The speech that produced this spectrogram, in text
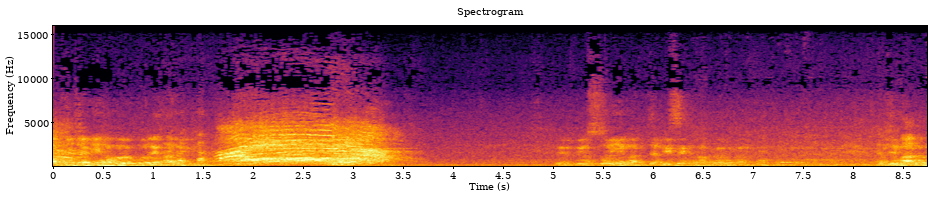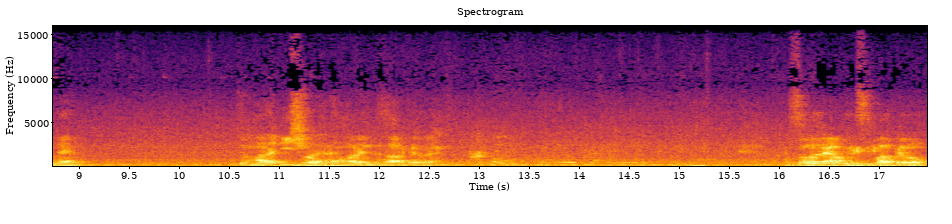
अपनी जगह है वो लोग बोले हालेलुया। फिर भी सोइए, मत जल्दी से खत्म करूँगा मुझे मालूम है, जो हमारा ईश्वर है, हमारा इंतज़ार कर रहे हैं। समझ रहे हैं आपको किसकी बात कर रहा हूँ?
